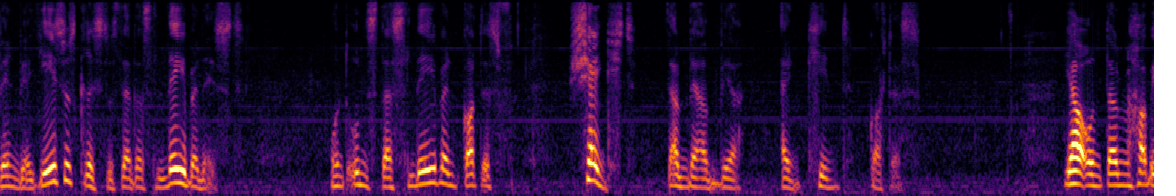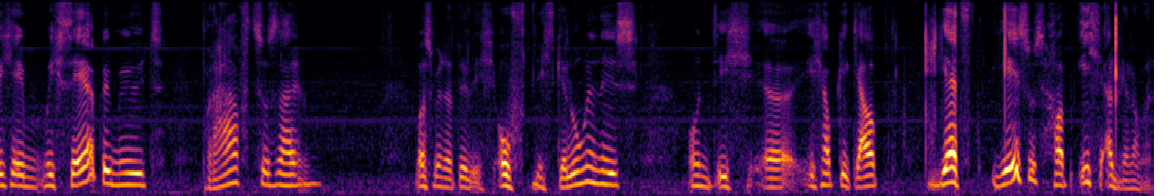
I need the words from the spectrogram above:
wenn wir Jesus Christus, der das Leben ist, und uns das Leben Gottes schenkt, dann werden wir ein Kind Gottes. Ja, und dann habe ich eben mich sehr bemüht, brav zu sein, was mir natürlich oft nicht gelungen ist. Und ich, äh, ich habe geglaubt, jetzt, Jesus habe ich angenommen.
